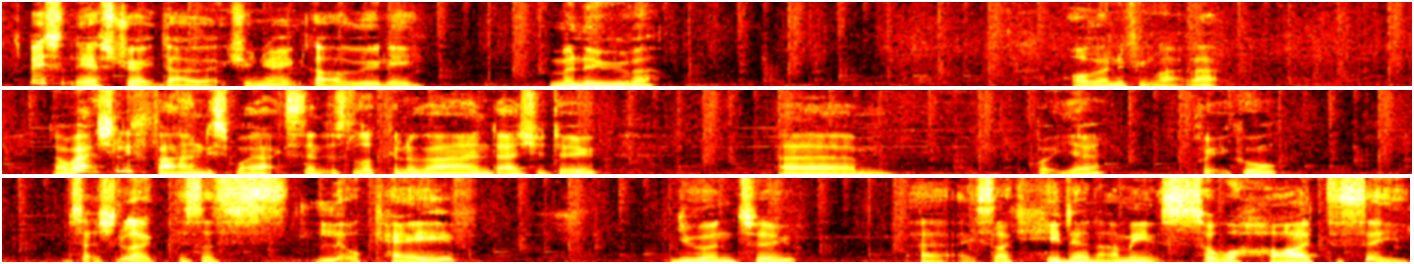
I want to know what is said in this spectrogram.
It's basically a straight direction. You ain't got to really maneuver or anything like that. Now I actually found this by accident, just looking around as you do. Um, but yeah, pretty cool. It's actually like, there's a little cave you run to. Uh, it's like hidden. I mean, it's so hard to see.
